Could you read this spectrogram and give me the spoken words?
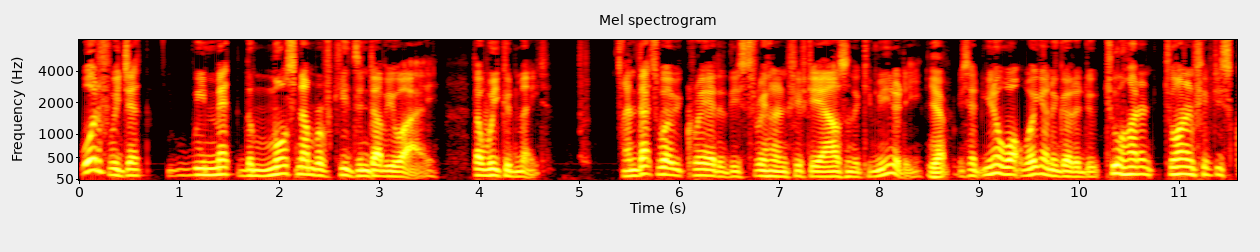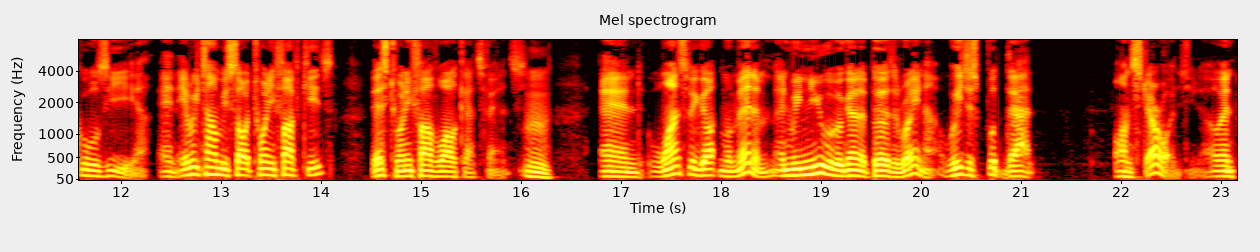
what if we just we met the most number of kids in WA that we could meet? And that's where we created these 350 hours in the community. Yep. We said, you know what, we're going to go to do 200, 250 schools a year. And every time we saw 25 kids, there's 25 Wildcats fans. Mm. And once we got momentum and we knew we were going to Perth Arena, we just put that on steroids, you know. And,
